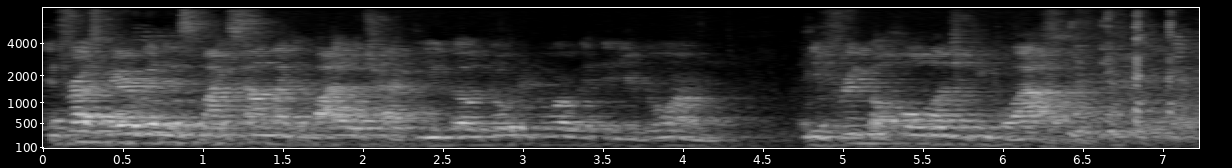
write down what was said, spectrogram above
And for us, bear witness might sound like a Bible tract that you go door to door with in your dorm and you freak a whole bunch of people out.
